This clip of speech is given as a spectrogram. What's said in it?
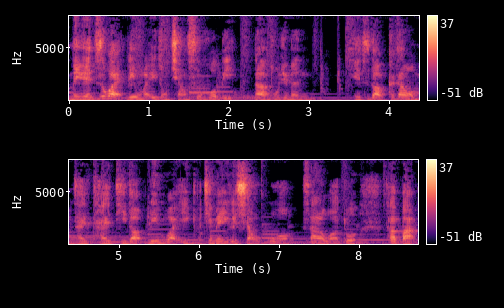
美元之外另外一种强势货币。那同学们。也知道，刚刚我们才才提到另外一个前面一个小国萨尔瓦多，他把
